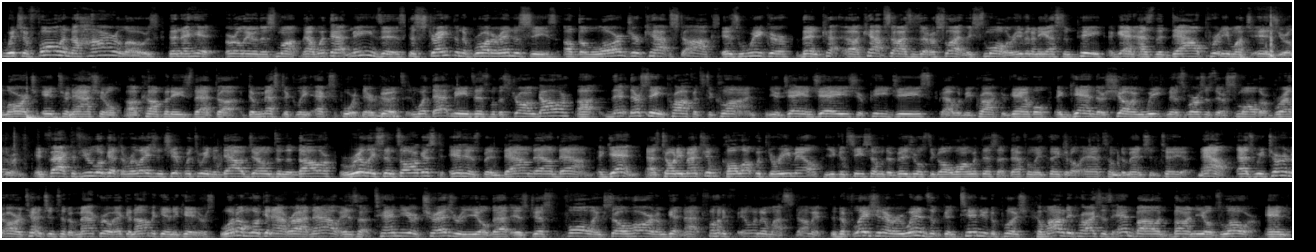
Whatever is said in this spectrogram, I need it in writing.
which have fallen to higher lows than they hit earlier this month. Now, what that means is the strength in the broader indices of the larger cap stocks is weaker than ca- uh, cap sizes that are slightly smaller, even in the S&P. Again, as the Dow pretty much is your large international uh, companies that uh, domestically export their goods. And what that means is with a strong dollar, uh, they're, they're seeing profits decline. Your J and J's, your PGs, that would be Procter Gamble. Again, they're showing weakness versus their smaller brethren. In fact, if you look at the relationship between the Dow Jones and the dollar, really since August, it has been down, down, down. Again, as Tony mentioned, call up with your email. You can see some of the visuals to go along with this. I definitely think it'll add some dimension to you. Now, as we turn our attention to the macroeconomic indicators, what I'm looking at right now is a 10 year treasury yield that is just falling so hard. I'm getting that funny feeling in my stomach. The deflationary winds have continued to push commodity prices and bond, bond yields lower. And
